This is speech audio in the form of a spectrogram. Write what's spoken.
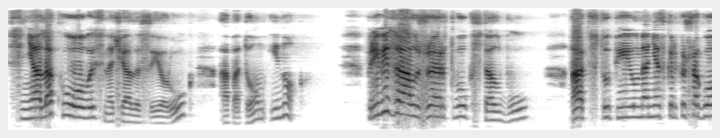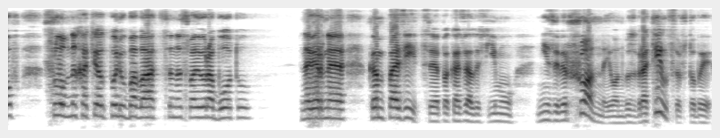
снял оковы сначала с ее рук, а потом и ног. Привязал жертву к столбу, отступил на несколько шагов, словно хотел полюбоваться на свою работу. Наверное, композиция показалась ему незавершенной, он возвратился, чтобы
